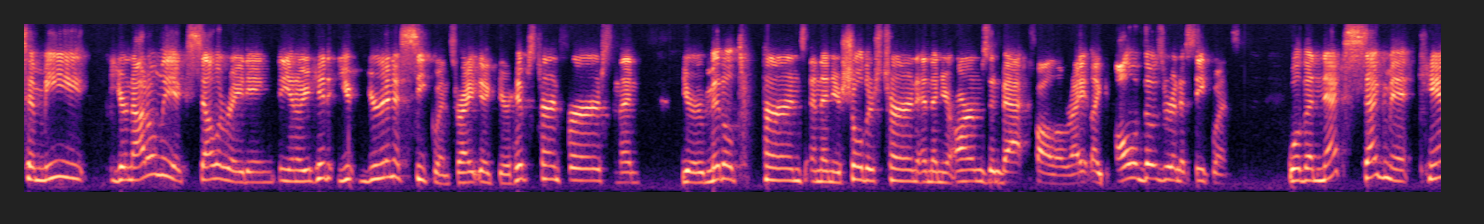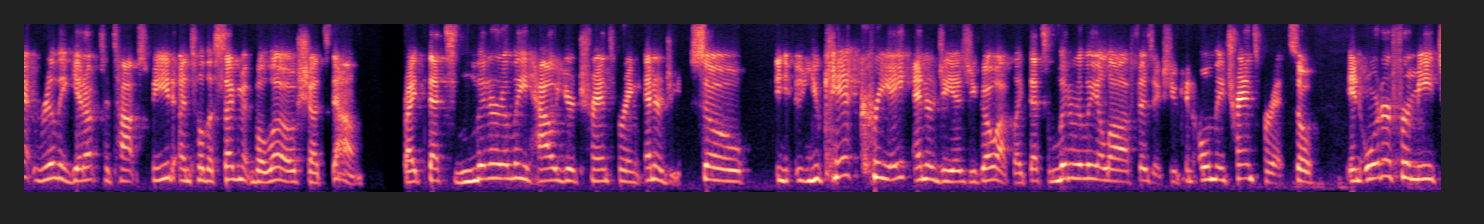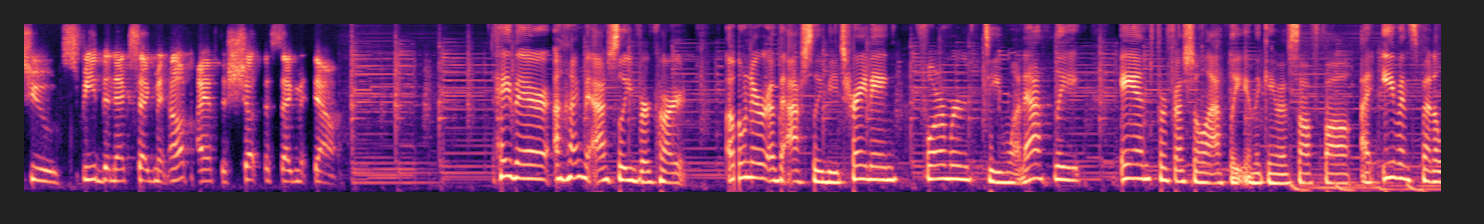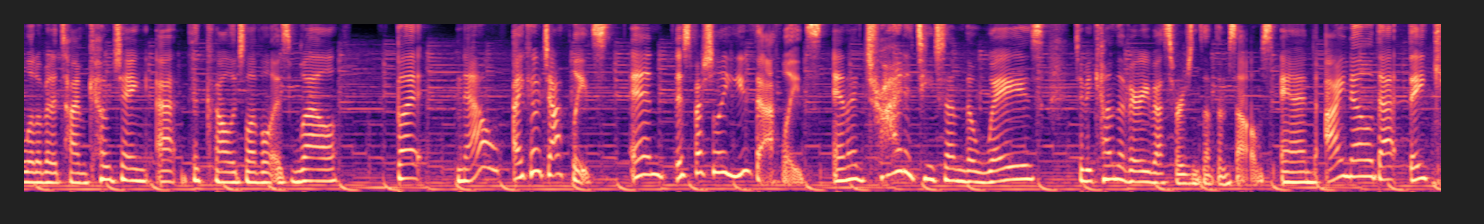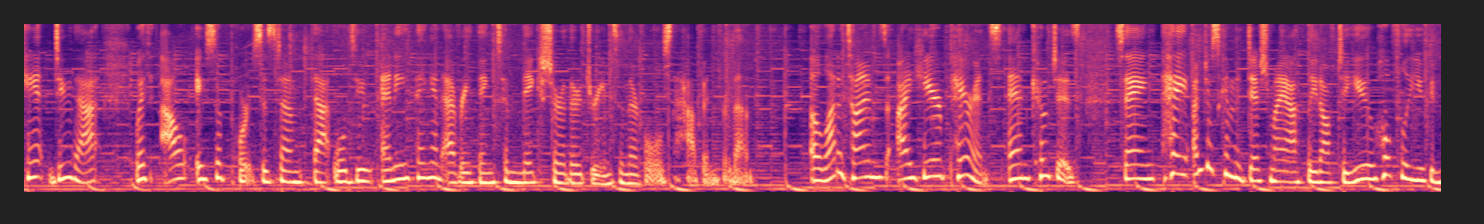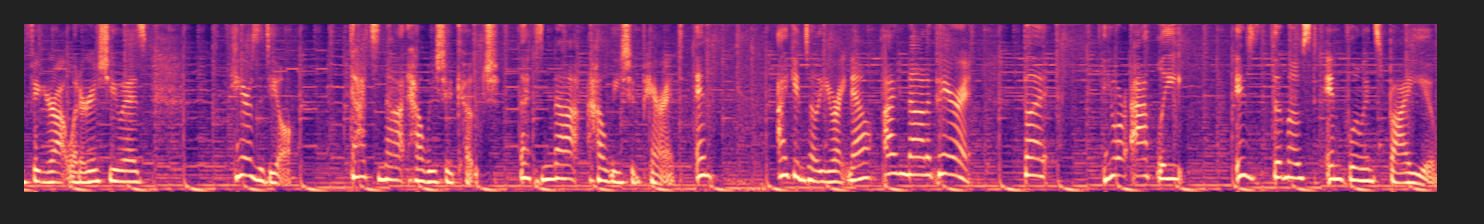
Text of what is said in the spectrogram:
to me, you're not only accelerating, you know, you hit you, you're in a sequence, right? Like your hips turn first and then your middle turns and then your shoulders turn and then your arms and back follow, right? Like all of those are in a sequence. Well, the next segment can't really get up to top speed until the segment below shuts down, right? That's literally how you're transferring energy. So you can't create energy as you go up. Like that's literally a law of physics. You can only transfer it. So in order for me to speed the next segment up, I have to shut the segment down. Hey there, I'm Ashley Burkhart, owner of Ashley B Training, former D1 athlete, and professional athlete in the game of softball. I even spent a little bit of time coaching at the college level as well. But now I coach athletes and especially youth athletes, and I try to teach them the ways to become the very best versions of themselves. And I know that they can't do that without a support system that will do anything and everything to make sure their dreams and their goals happen for them. A lot of times I hear parents and coaches saying, Hey, I'm just going to dish my athlete off to you. Hopefully, you can figure out what her issue is. Here's the deal that's not how we should coach. That's not how we should parent. And I can tell you right now, I'm not a parent, but your athlete is the most influenced by you.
